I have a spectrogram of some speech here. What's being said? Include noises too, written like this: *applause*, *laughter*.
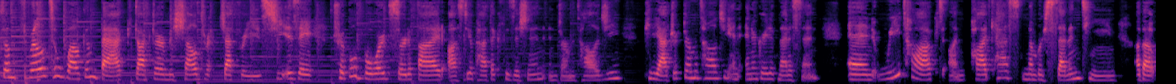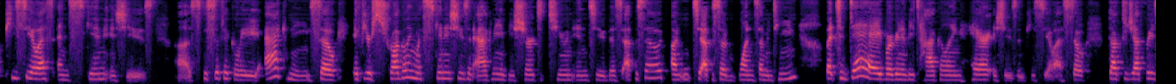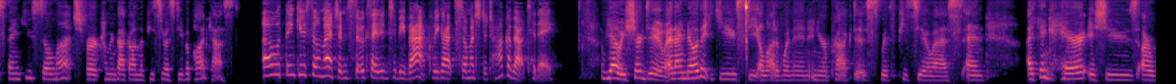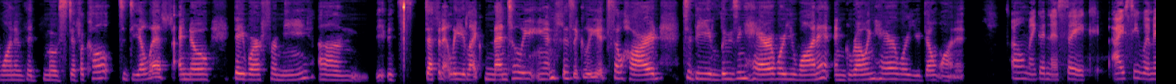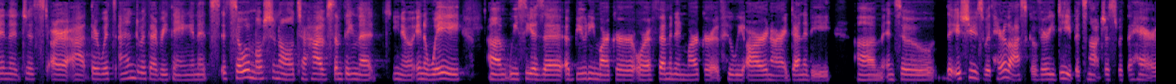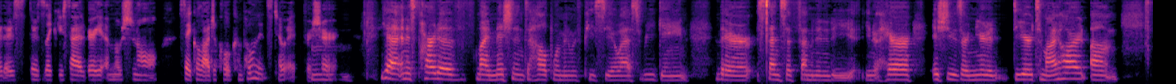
So I'm thrilled to welcome back Dr. Michelle Jeffries. She is a triple board certified osteopathic physician in dermatology, pediatric dermatology, and integrative medicine. And we talked on podcast number 17 about PCOS and skin issues. Uh, specifically acne. So if you're struggling with skin issues and acne, be sure to tune into this episode, um, to episode 117. But today we're going to be tackling hair issues in PCOS. So Dr. Jeffries, thank you so much for coming back on the PCOS Diva podcast. Oh, thank you so much. I'm so excited to be back. We got so much to talk about today. Yeah, we sure do. And I know that you see a lot of women in your practice with PCOS and I think hair issues are one of the most difficult to deal with. I know they were for me. Um, it's definitely like mentally and physically it's so hard to be losing hair where you want it and growing hair where you don't want it. Oh my goodness like i see women that just are at their wits end with everything and it's it's so emotional to have something that you know in a way um, we see as a, a beauty marker or a feminine marker of who we are and our identity um, and so the issues with hair loss go very deep. It's not just with the hair. There's, there's like you said, very emotional, psychological components to it for mm-hmm. sure. Yeah, and as part of my mission to help women with PCOS regain their sense of femininity, you know, hair issues are near to dear to my heart. Um,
